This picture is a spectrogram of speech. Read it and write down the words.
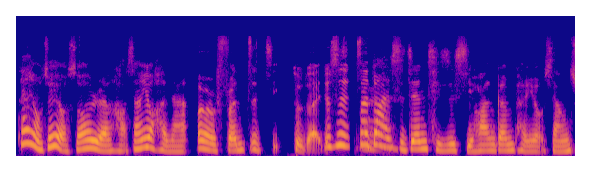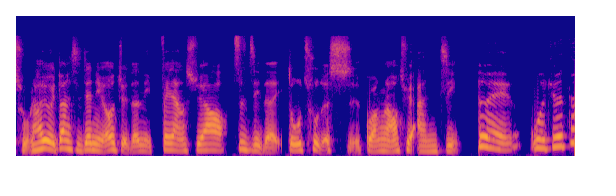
但是我觉得有时候人好像又很难二分自己，对不对？就是这段嗯时间其实喜欢跟朋友相处，然后有一段时间你又觉得你非常需要自己的独处的时光，然后去安静。对，我觉得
